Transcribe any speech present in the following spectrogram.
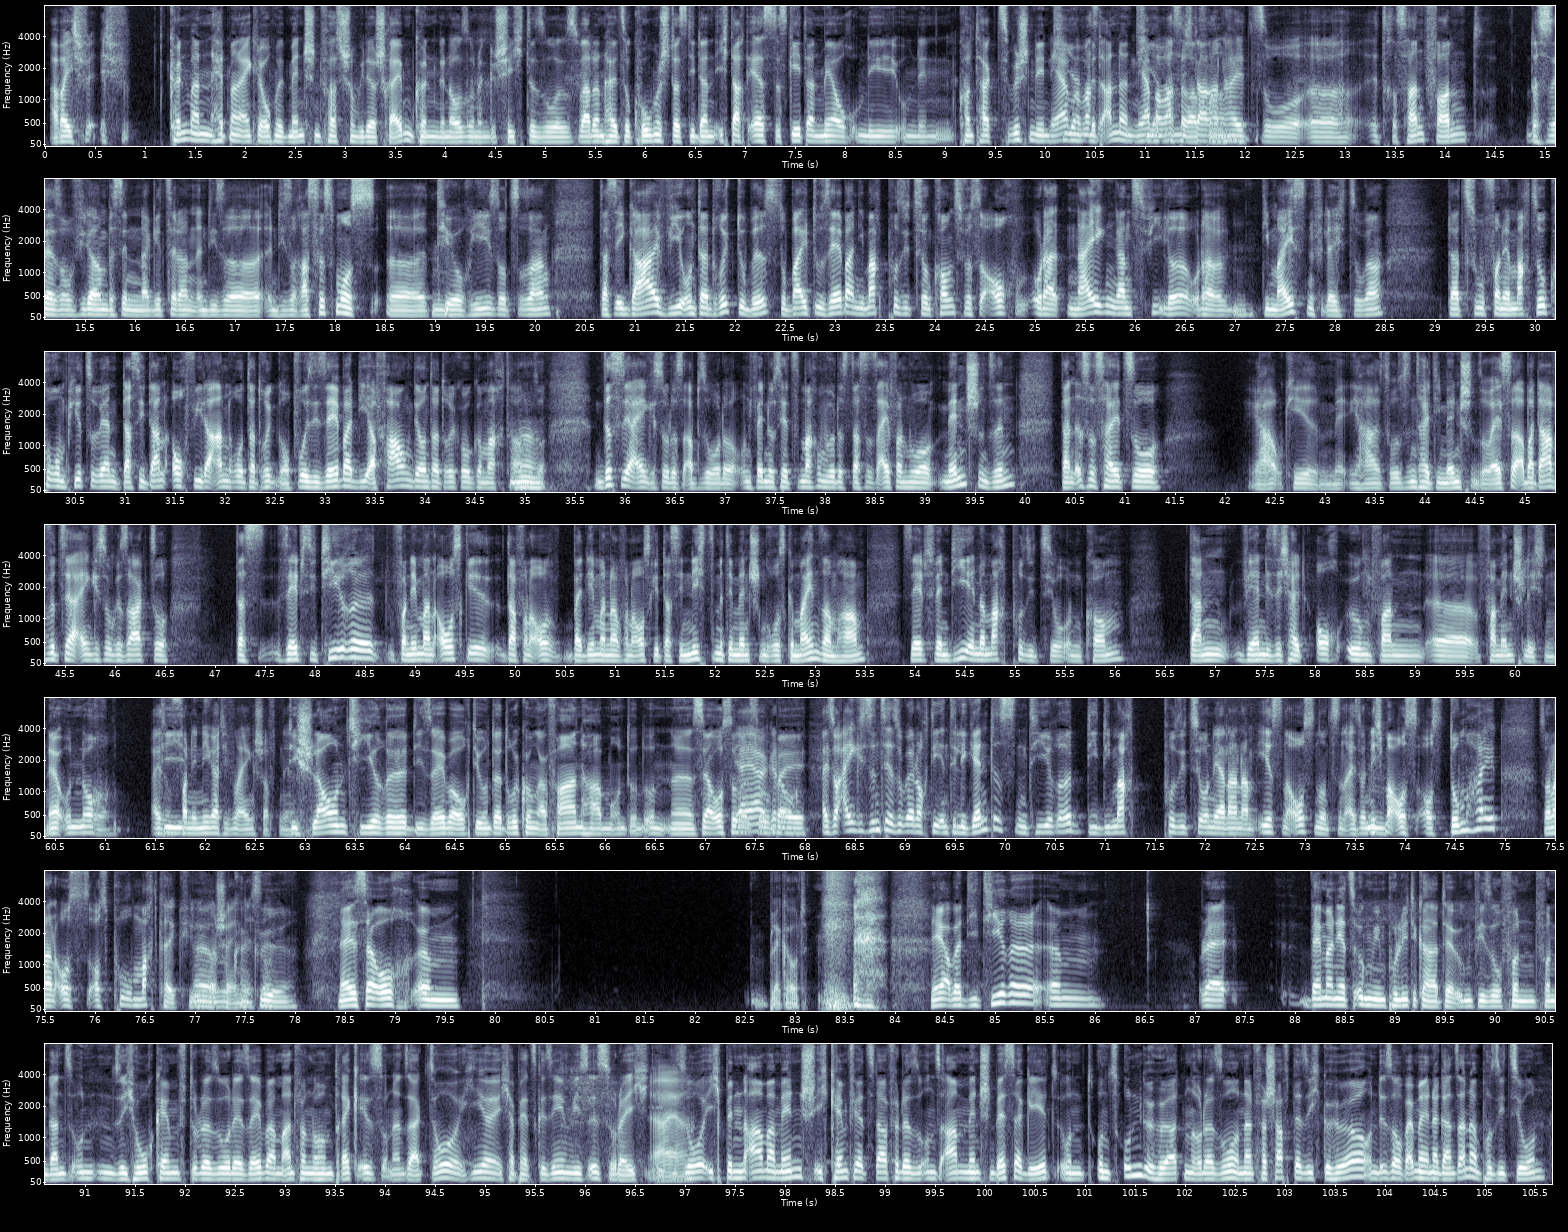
aber ich, ich, können man, hätte man eigentlich auch mit Menschen fast schon wieder schreiben können, genau so eine Geschichte. So, es war dann halt so komisch, dass die dann, ich dachte erst, es geht dann mehr auch um die, um den Kontakt zwischen den Ja, Tieren was, mit anderen ja, Tieren. aber was ich daran Farben. halt so äh, interessant fand, das ist ja so wieder ein bisschen, da geht's ja dann in diese, in diese Rassismus-Theorie sozusagen, dass egal wie unterdrückt du bist, sobald du selber in die Machtposition kommst, wirst du auch, oder neigen ganz viele, oder die meisten vielleicht sogar, dazu, von der Macht so korrumpiert zu werden, dass sie dann auch wieder andere unterdrücken, obwohl sie selber die Erfahrung der Unterdrückung gemacht haben. So. Und das ist ja eigentlich so das Absurde. Und wenn du es jetzt machen würdest, dass es einfach nur Menschen sind, dann ist es halt so, ja, okay, ja, so sind halt die Menschen, so, weißt du, aber da wird's ja eigentlich so gesagt, so, dass selbst die Tiere, von denen man ausgeht, davon au bei denen man davon ausgeht, dass sie nichts mit den Menschen groß gemeinsam haben, selbst wenn die in eine Machtposition kommen, dann werden die sich halt auch irgendwann äh, vermenschlichen. Ja, und noch So. Also die- von den negativen Eigenschaften her. die schlauen Tiere, die selber auch die Unterdrückung erfahren haben und und und. Ne? Das ist ja auch so, ja, ja, so genau. bei. Also eigentlich sind es ja sogar noch die intelligentesten Tiere, die die Machtposition ja dann am ehesten ausnutzen. Also nicht mal aus, aus Dummheit, sondern aus, aus purem Machtkalkül Ja, so wahrscheinlich. so. Kalkül. Na, ist ja auch ähm, Blackout. nee, aber die Tiere, ähm, oder wenn man jetzt irgendwie einen Politiker hat, der irgendwie so von, von ganz unten sich hochkämpft oder so, der selber am Anfang noch im Dreck ist und dann sagt, so, hier, ich habe jetzt gesehen, wie es ist, oder ich, Ja, ja. so, ich bin ein armer Mensch, ich kämpfe jetzt dafür, dass es uns armen Menschen besser geht und uns Ungehörten oder so, und dann verschafft er sich Gehör und ist auf einmal in einer ganz anderen Position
